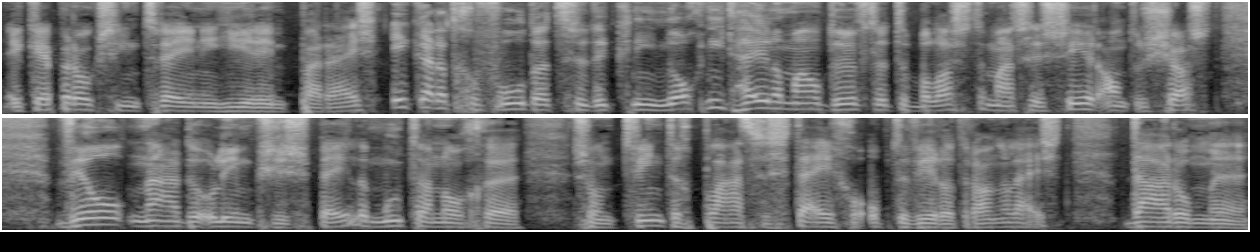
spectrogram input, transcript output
Ik heb er ook zien trainen hier in Parijs. Ik had het gevoel dat ze de knie nog niet helemaal durfde te belasten, maar ze is zeer enthousiast. Wil naar de Olympische Spelen, moet dan nog uh, zo'n 20 plaatsen stijgen op de wereldranglijst. Daarom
